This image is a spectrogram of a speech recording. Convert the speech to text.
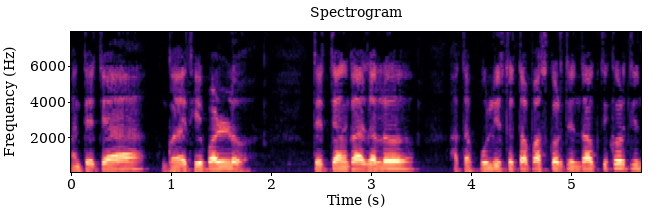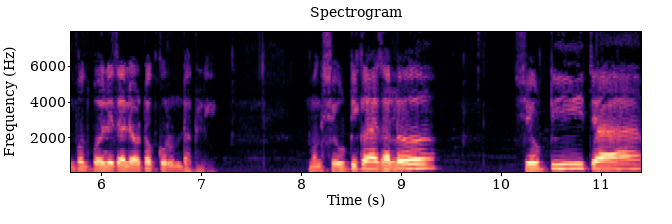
आणि त्याच्या गळ्यात हे पाडलं. त्याच्यानं काय झालं? आता पोलीस तर तपास करतील दाखती करतील पण पहिले त्याला अटक करून टाकली. मग शेवटी काय झालं? शेवटी त्या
